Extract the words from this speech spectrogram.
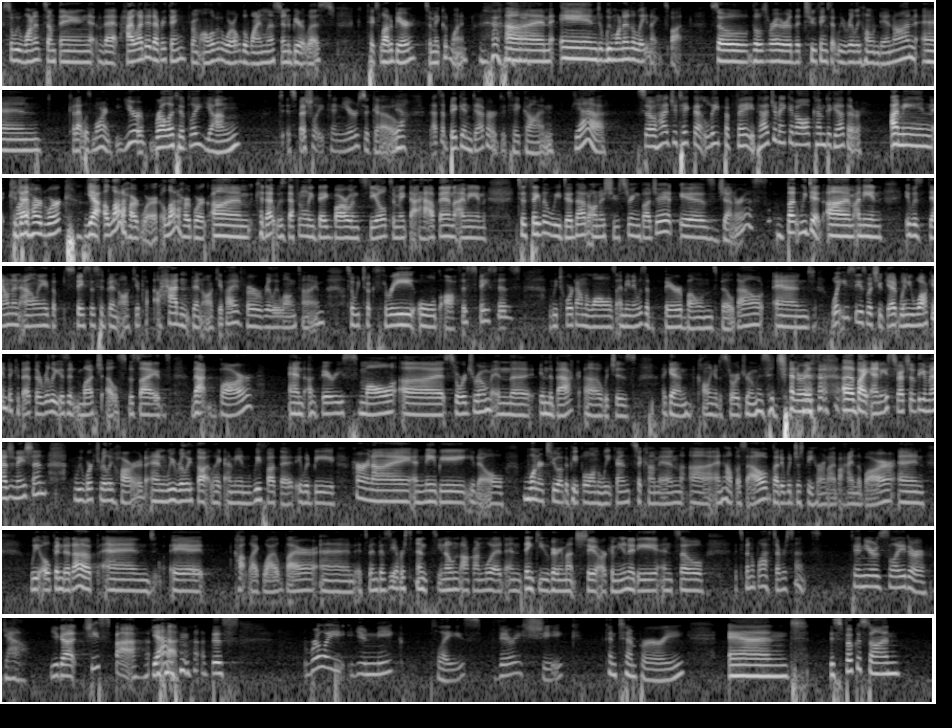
So we wanted something that highlighted everything from all over the world, the wine list and a beer list, takes a lot of beer to make good wine. um, and we wanted a late night spot. So those were the two things that we really honed in on, and Cadet was born. You're relatively young, especially 10 years ago. Yeah. That's a big endeavor to take on. Yeah. So, how'd you take that leap of faith? How'd you make it all come together? I mean, Cadet. A lot of hard work? Yeah, a lot of hard work. A lot of hard work. Um, Cadet was definitely big, borrow, and steal to make that happen. I mean, to say that we did that on a shoestring budget is generous, but we did. Um, I mean, it was down an alley. The spaces had been occupied, hadn't been occupied for a really long time. So we took three old office spaces we tore down the walls. I mean, it was a bare bones build out. And what you see is what you get. When you walk into Cadet, there really isn't much else besides that bar and a very small uh, storage room in the in the back, uh, which is again calling it a storage room is a generous uh, by any stretch of the imagination. We worked really hard, and we really thought like I mean we thought that it would be her and I, and maybe you know one or two other people on the weekends to come in uh, and help us out, but it would just be her and I behind the bar, and we opened it up, and it caught like wildfire and it's been busy ever since you know knock on wood. And thank you very much to our community. And so it's been a blast ever since. 10 years later yeah. you got chispa. Yeah. This really unique place very chic contemporary and is focused on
